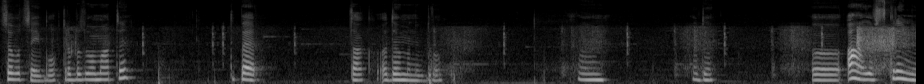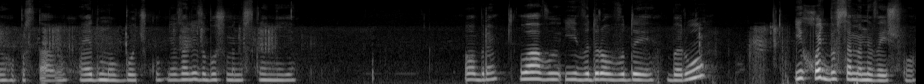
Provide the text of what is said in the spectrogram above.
це оцей блок треба зламати. Тепер. Так, а де в мене відро? Ем, а де? Е, а, я в скрині його поставив. А я думав в бочку. Я взагалі забув, що в мене в скрині є. Добре. Лаву і ведро води беру. І хоч би все в мене вийшло.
